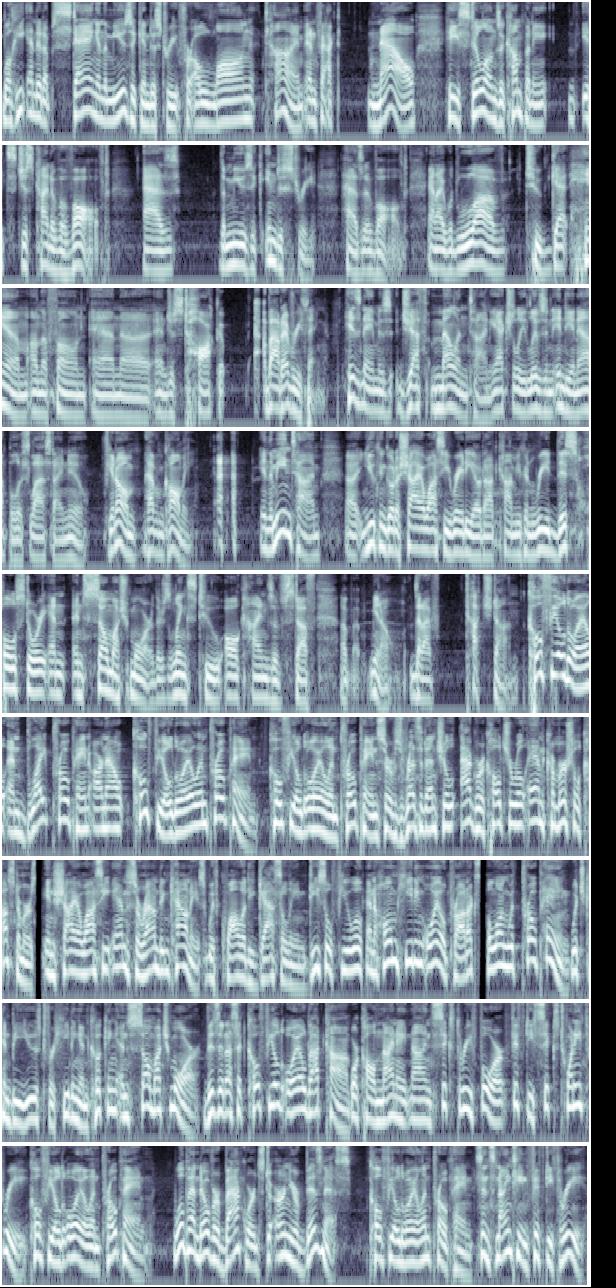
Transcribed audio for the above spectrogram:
Well, he ended up staying in the music industry for a long time. In fact, now he still owns a company. It's just kind of evolved as the music industry has evolved. And I would love to get him on the phone and uh, and just talk about everything. His name is Jeff Mellentine. He actually lives in Indianapolis, last I knew. If you know him, have him call me. In the meantime, uh, you can go to shiawasseeradio.com. You can read this whole story and, and so much more. There's links to all kinds of stuff, uh, you know, that I've touched on. Cofield Oil and Blight Propane are now Cofield Oil and Propane. Cofield Oil and Propane serves residential, agricultural, and commercial customers in Shiawassee and surrounding counties with quality gasoline, diesel fuel, and home heating oil products, along with propane, which can be used for heating and cooking, and so much more. Visit us at CofieldOil.com or call 989 634 5623. Cofield Oil and Propane. We'll bend over backwards to earn your business. Cofield Oil and Propane since 1953.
